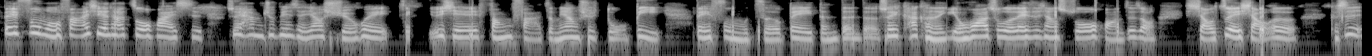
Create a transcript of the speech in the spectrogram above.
被父母发现他做坏事，所以他们就变成要学会有一些方法，怎么样去躲避被父母责备等等的，所以他可能演化出了类似像说谎这种小罪小恶，可是。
